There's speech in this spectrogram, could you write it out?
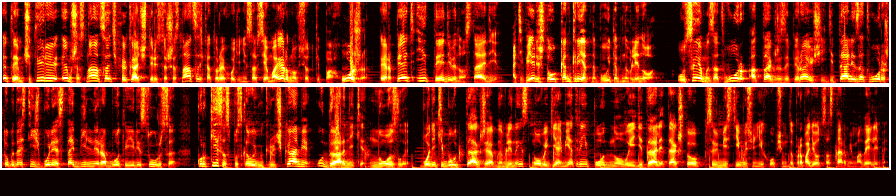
Это М4, М16, ХК-416, которая хоть и не совсем АР, но все-таки похожа, Р5 и Т-91. А теперь что конкретно будет обновлено? УСМ и затвор, а также запирающие детали затвора, чтобы достичь более стабильной работы и ресурса, курки со спусковыми крючками, ударники, нозлы. Бодики будут также обновлены с новой геометрией под новые детали, так что совместимость у них, в общем-то, пропадет со старыми моделями.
